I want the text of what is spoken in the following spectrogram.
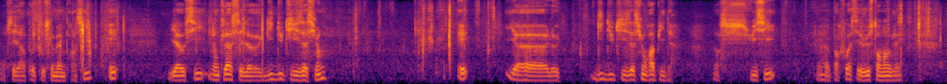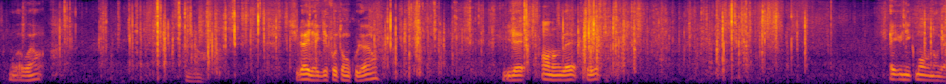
Bon, c'est un peu tous le même principe. Et il y a aussi, donc là c'est le guide d'utilisation. Et il y a le guide d'utilisation rapide. Celui-ci, euh, parfois c'est juste en anglais. On va voir. Celui-là il est avec des photos en couleur. Il est en anglais et, et uniquement en anglais.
